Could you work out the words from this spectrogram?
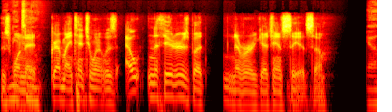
there's Me one too. that grabbed my attention when it was out in the theaters, but never got a chance to see it. So, Yeah.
